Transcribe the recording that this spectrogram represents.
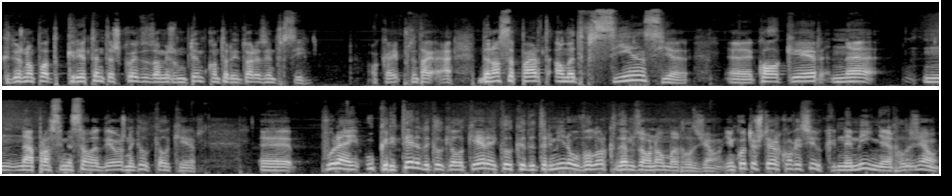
que, Deus não pode querer tantas coisas ao mesmo tempo contraditórias entre si. Ok? Portanto, há, há, da nossa parte, há uma deficiência uh, qualquer na, na aproximação a Deus, naquilo que Ele quer. Uh, Porém, o critério daquilo que ele quer é aquilo que determina o valor que damos ou não a uma religião. Enquanto eu estiver convencido que na minha religião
